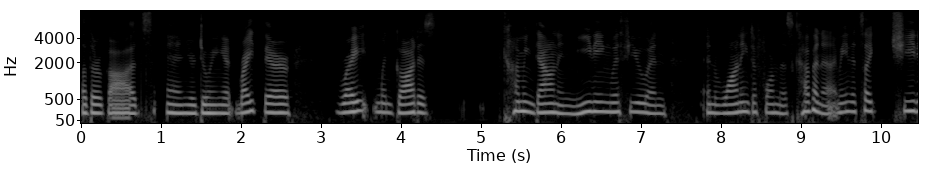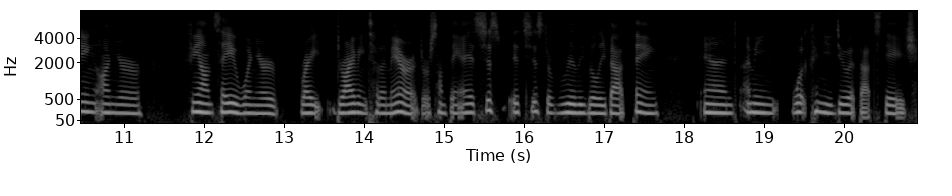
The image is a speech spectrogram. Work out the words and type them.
other gods and you're doing it right there right when God is coming down and meeting with you and and wanting to form this covenant. I mean, it's like cheating on your fiance when you're right driving to the marriage or something. And it's just it's just a really really bad thing. And I mean, what can you do at that stage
